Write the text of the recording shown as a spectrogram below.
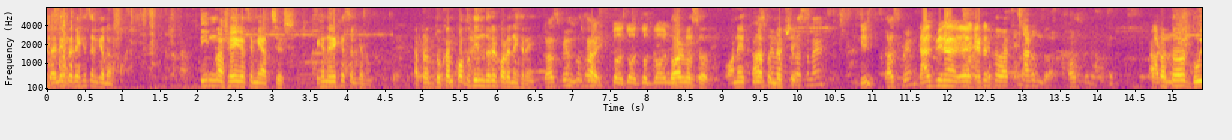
তাহলে এগুলো রেখেছেন কেন? তিন মাস হয়ে গেছে মেয়াদ শেষ। এখানে রেখেছেন কেন? আপনার দোকান কতদিন ধরে করেন এখানে? দশ বছর। অনেক পুরাতন ব্যবসায়ী। আছে না? জি ডাস্টবিন ডাস্টবিন হ্যাঁ এটা কার্টুন আপনার তো। দুই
